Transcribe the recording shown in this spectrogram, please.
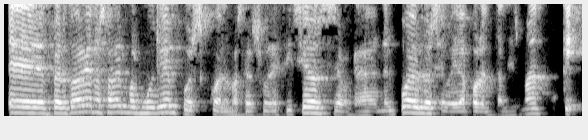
Eh, pero todavía no sabemos muy bien pues cuál va a ser su decisión, si se va a quedar en el pueblo, si va a ir a por el talismán, qué.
